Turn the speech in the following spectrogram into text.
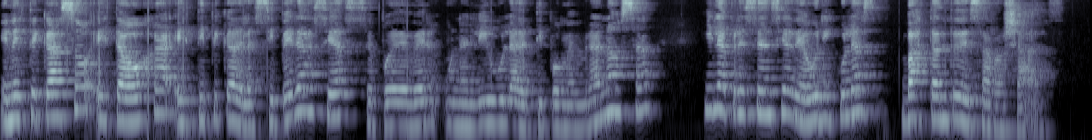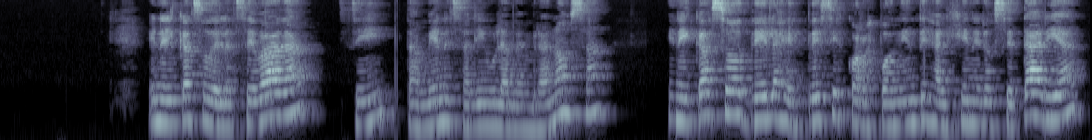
En este caso, esta hoja es típica de las ciperáceas, se puede ver una lígula de tipo membranosa y la presencia de aurículas bastante desarrolladas. En el caso de la cebada, ¿sí? también esa lígula membranosa en el caso de las especies correspondientes al género Cetaria,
